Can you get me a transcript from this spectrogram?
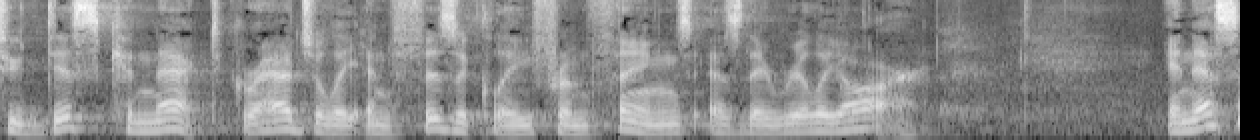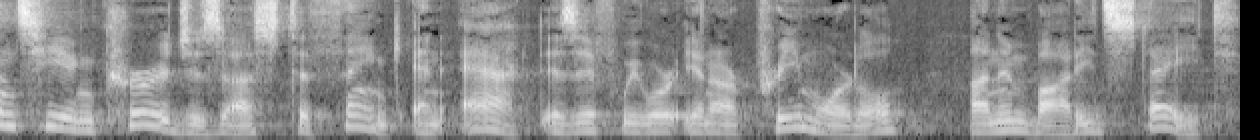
to disconnect gradually and physically from things as they really are. In essence, he encourages us to think and act as if we were in our premortal, unembodied state.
